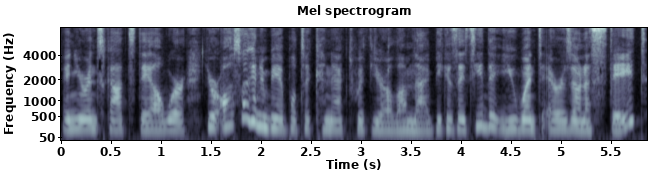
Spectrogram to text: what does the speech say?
and you're in Scottsdale, where you're also going to be able to connect with your alumni because I see that you went to Arizona State,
